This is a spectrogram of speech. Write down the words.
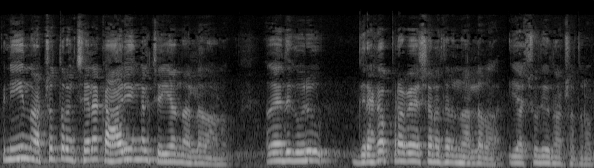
പിന്നെ ഈ നക്ഷത്രം ചില കാര്യങ്ങൾ ചെയ്യാൻ നല്ലതാണ്. അതായത് ഒരു ഗ്രഹപ്രവേശനത്തിന് നല്ലതാണ് ഈ അശ്വതി നക്ഷത്രം.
